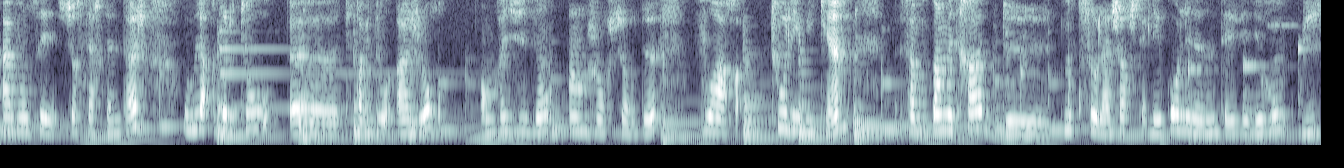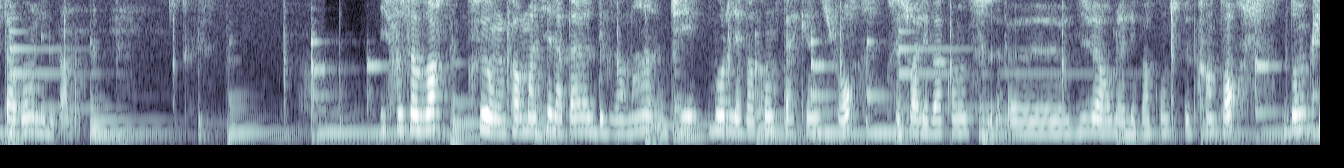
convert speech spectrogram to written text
avancé sur certaines tâches. Ou là, à jour en révisant un jour sur deux, voire tous les week-ends. Ça vous permettra de sur la charge cours les télévision juste avant l'examen. Il faut savoir qu'en pharmacie, la période d'examen dit pour les vacances de 15 jours, que ce soit les vacances euh, d'hiver ou les vacances de printemps. Donc,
